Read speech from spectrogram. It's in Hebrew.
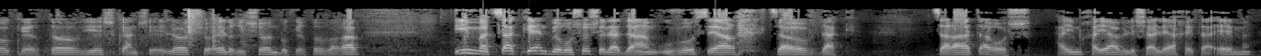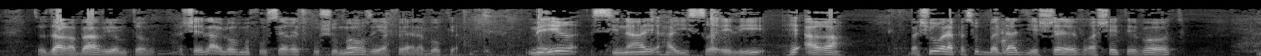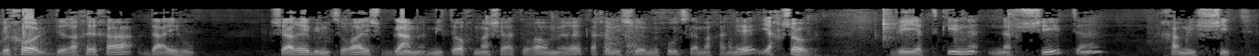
בוקר טוב, יש כאן שאלות, שואל ראשון, בוקר טוב הרב. אם מצא קן בראשו של אדם ובו שיער צהוב דק, צרעת הראש, האם חייב לשלח את האם? תודה רבה ויום טוב. השאלה לא מחוסרת חוש הומור, זה יפה על הבוקר. מאיר סיני הישראלי, הערה, בשיעור על הפסוק בדד ישב ראשי תיבות בכל דרכיך דאהו. שהרי במצורע יש פגם מתוך מה שהתורה אומרת, לכן ישב מחוץ למחנה, יחשוב ויתקין נפשית חמישית.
